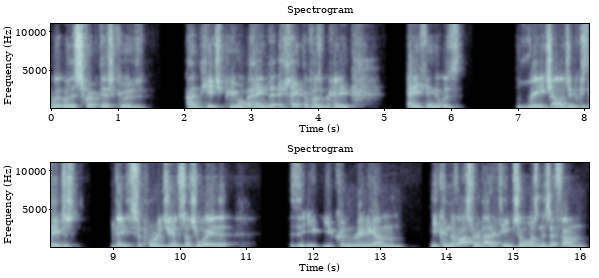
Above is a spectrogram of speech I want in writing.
with, with a script this good and HBO behind it, it's like there wasn't really anything that was really challenging because they just they supported you in such a way that that you, you couldn't really um you couldn't have asked for a better team. So it wasn't as if um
